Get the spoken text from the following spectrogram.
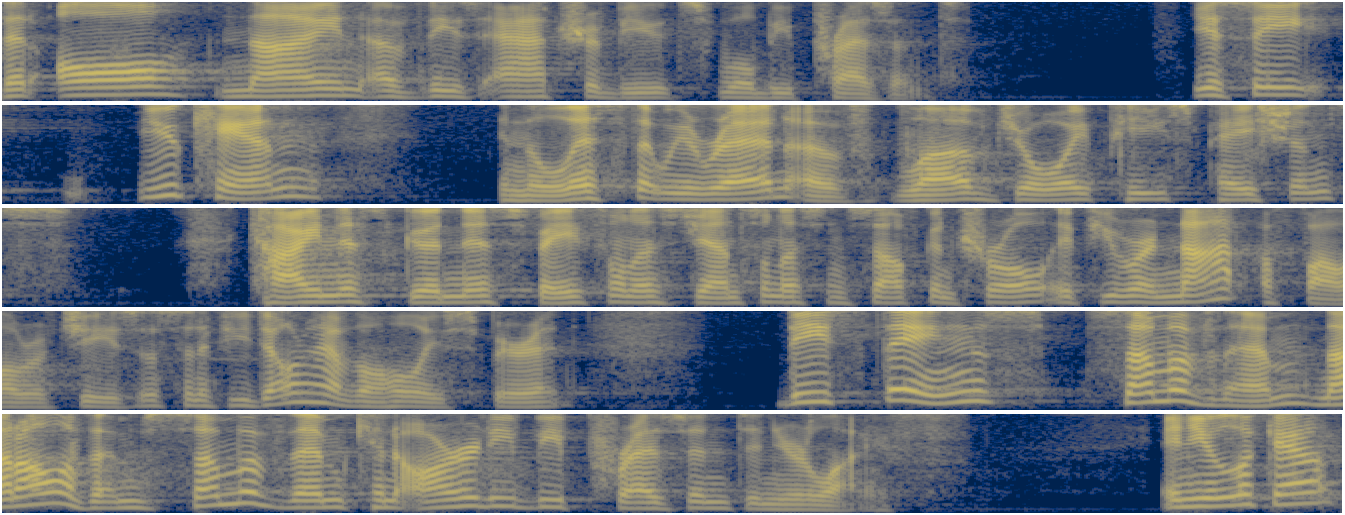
that all nine of these attributes will be present. You see, you can, in the list that we read of love, joy, peace, patience, kindness, goodness, faithfulness, gentleness, and self control, if you are not a follower of Jesus and if you don't have the Holy Spirit, these things, some of them, not all of them, some of them can already be present in your life. And you look out,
